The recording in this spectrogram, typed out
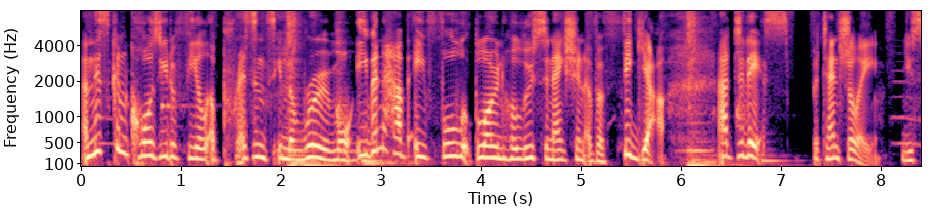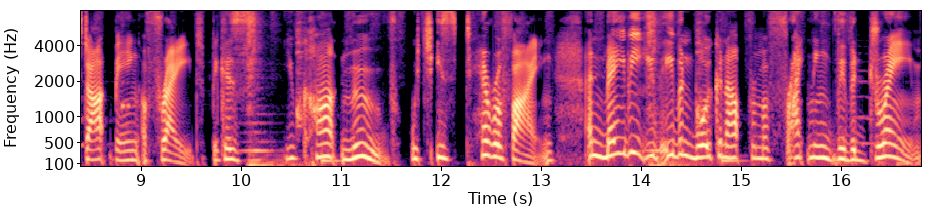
And this can cause you to feel a presence in the room or even have a full-blown hallucination of a figure. Add to this, potentially, you start being afraid because you can't move, which is terrifying. And maybe you've even woken up from a frightening, vivid dream.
